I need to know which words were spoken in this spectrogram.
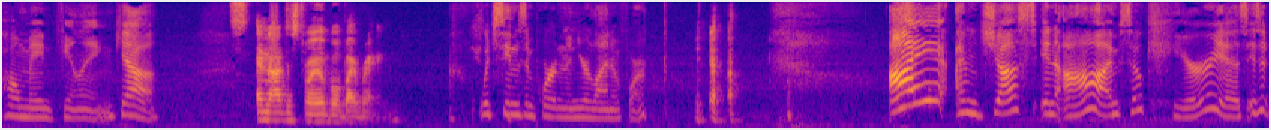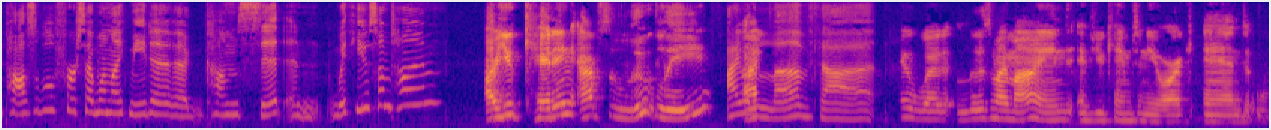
homemade feeling. Yeah. and not destroyable by rain which seems important in your line of work. yeah I I am just in awe. I'm so curious. Is it possible for someone like me to come sit and with you sometime? Are you kidding absolutely I would I- love that. I would lose my mind if you came to New York and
